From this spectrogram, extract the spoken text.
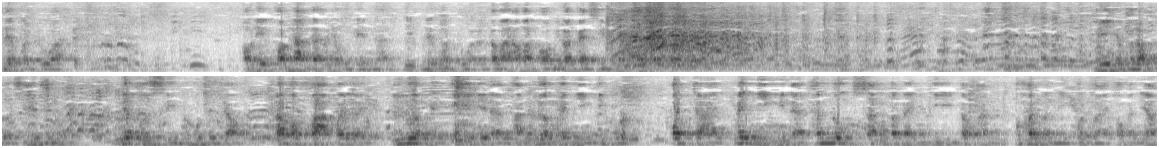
เรียกว่าตัวเอานี่ความดันได้ไม่ต้องเป็นนะเรียกว่าตัวแต่ว่าเอาวันพอมีร้อยแปดสิบ นี่อย่ามารับเกิดชีวิตมึงนี่คือสิ่พระพุทธเจ้า แล้วก็ฝากไว้เลย เรื่องอย่างนี้นี่นะท่านเรื่องไม่ยิงที่ผมป้นใจายไม่ยิงนี่นะท่านนุ่งสั้นก็ใดทีต้องอันเพราะมันมันมีกฎหมายเข้ามันเนี่ย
